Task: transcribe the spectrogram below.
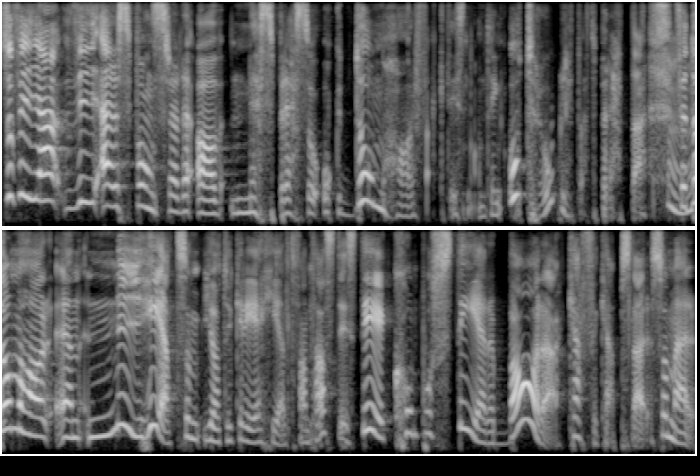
Sofia, vi är sponsrade av Nespresso och de har faktiskt någonting otroligt att berätta. För de har en nyhet som jag tycker är helt fantastisk. Det är komposterbara kaffekapslar som är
